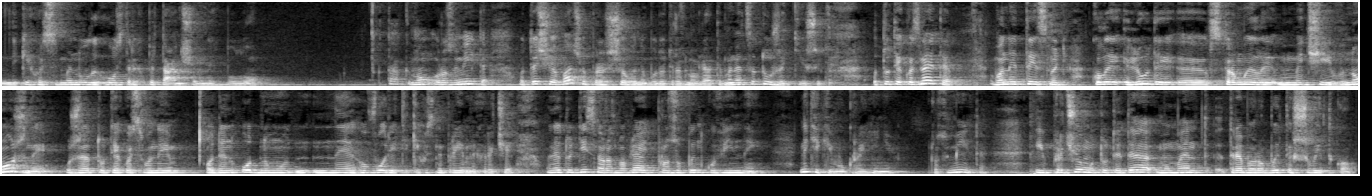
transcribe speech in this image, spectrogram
якихось минулих гострих питань, що в них було. Так, ну розумієте, от те, що я бачу, про що вони будуть розмовляти, мене це дуже тішить. Тут, якось, знаєте, вони тиснуть, коли люди е, встромили мечі в ножни, уже тут якось вони один одному не говорять якихось неприємних речей. Вони тут дійсно розмовляють про зупинку війни, не тільки в Україні. Розумієте? І причому тут іде момент, треба робити швидко.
